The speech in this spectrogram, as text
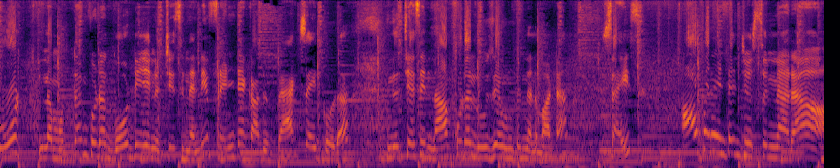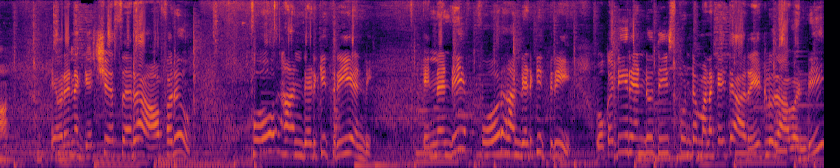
గోడ్ ఇలా మొత్తం కూడా గోడ్ డిజైన్ వచ్చేసిందండి. ఫ్రంటే కాదు బ్యాక్ సైడ్ కూడా. ఇది వచ్చేసి నాకు కూడా లూజే ఉంటుందన్నమాట. సైజ్ ఆఫర్ ఏంటని చూస్తున్నారా? ఎవరైనా గెస్ట్ చేస్తారా? ఆఫరు? ఫోర్ హండ్రెడ్కి త్రీ అండి. ఎన్నండి? ఫోర్ హండ్రెడ్కి త్రీ. ఒకటి రెండు తీసుకుంటే మనకైతే ఆ రేట్లు రావండి.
